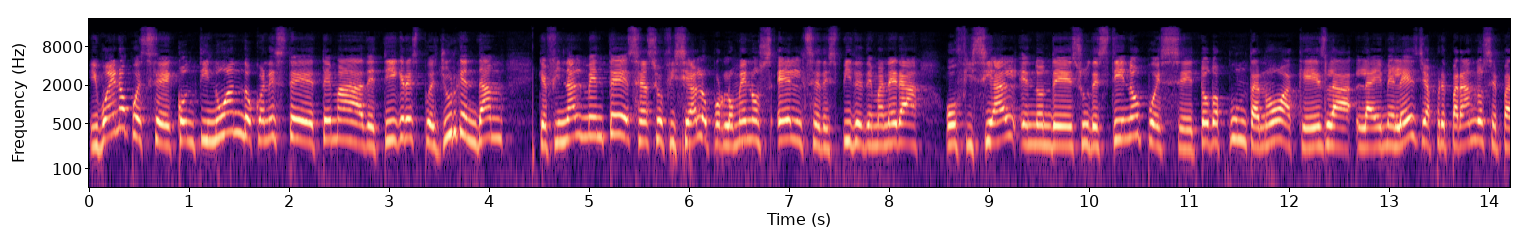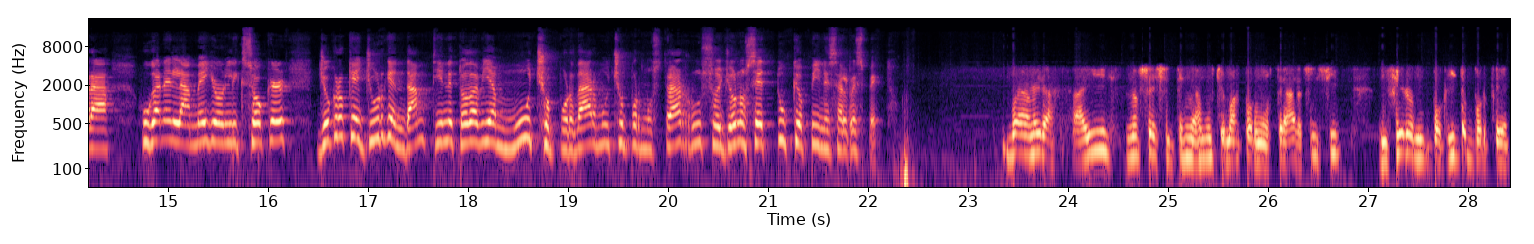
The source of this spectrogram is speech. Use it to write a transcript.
Y bueno, pues eh, continuando con este tema de Tigres, pues Jürgen Damm, que finalmente se hace oficial, o por lo menos él se despide de manera oficial, en donde su destino, pues eh, todo apunta, ¿no? A que es la, la, MLS, ya preparándose para jugar en la Major League Soccer. Yo creo que Jürgen Damm tiene todavía mucho por dar, mucho por mostrar, Ruso. Yo no sé tú qué opines al respecto. Bueno, mira, ahí no sé si tenga mucho más por mostrar. Sí, sí, difiero un poquito porque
